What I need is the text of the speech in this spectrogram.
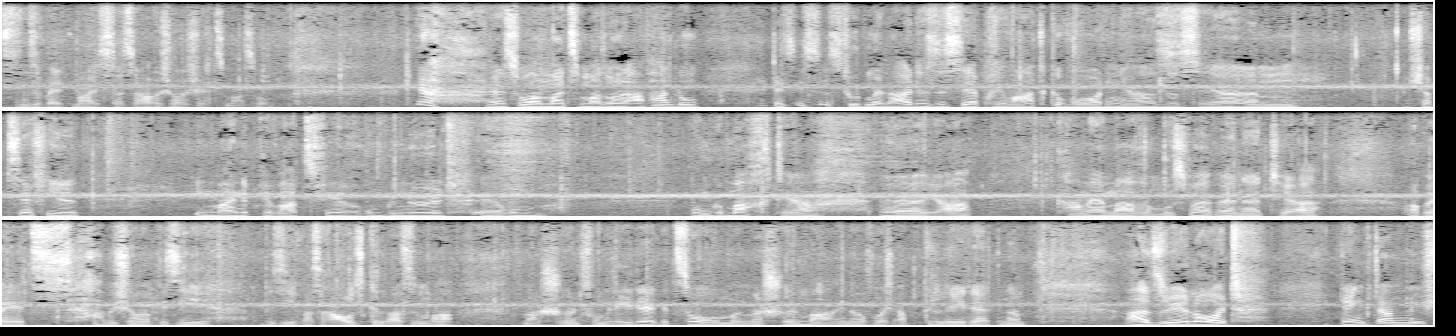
Sind sie Weltmeister, sage ich euch jetzt mal so. Ja, das war mal jetzt mal so eine Abhandlung. Es, ist, es tut mir leid, es ist sehr privat geworden. Ja, es ist sehr, ähm, ich habe sehr viel in meine Privatsphäre rumgenölt, äh, rum, rumgemacht. Ja, äh, ja, kann man machen, muss man aber nicht. Ja, aber jetzt habe ich schon ein bisschen, bisschen was rausgelassen, mal, mal schön vom Leder gezogen, mal schön mal einer auf euch abgeledert. Ne? Also ihr Leute, denkt an mich,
